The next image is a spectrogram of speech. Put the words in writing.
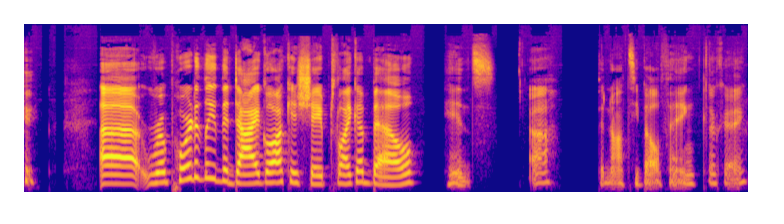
uh, reportedly, the die Glock is shaped like a bell, hence Ah, the Nazi bell thing. okay.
